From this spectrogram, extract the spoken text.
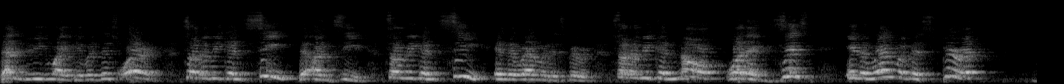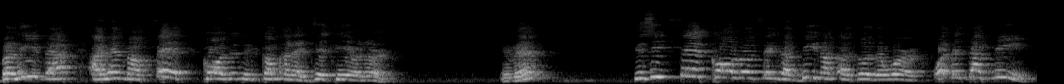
That is the reason why he gave us this word. So that we can see the unseen. So we can see in the realm of the spirit. So that we can know what exists in the realm of the spirit believe that, and then by faith cause it to become and exist here on earth. Amen? You see, faith called those things that be not as though they were. What does that mean?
